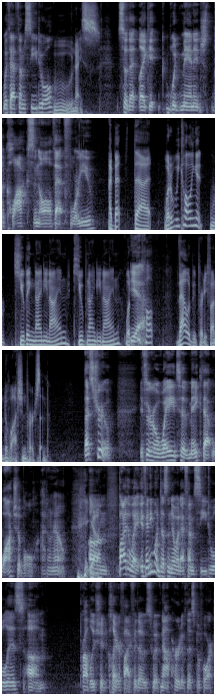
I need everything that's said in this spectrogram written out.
with FMC Duel ooh, nice. so that like it would manage the clocks and all of that for you. I bet that what are we calling it? R- Cubing ninety nine, Cube ninety nine. What do we call it? That would be pretty fun to watch in person. That's true. If there were a way to make that watchable, I don't know. Yeah. Um, by the way, if anyone doesn't know what FMC Duel is, um, probably should clarify for those who have not heard of this before.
